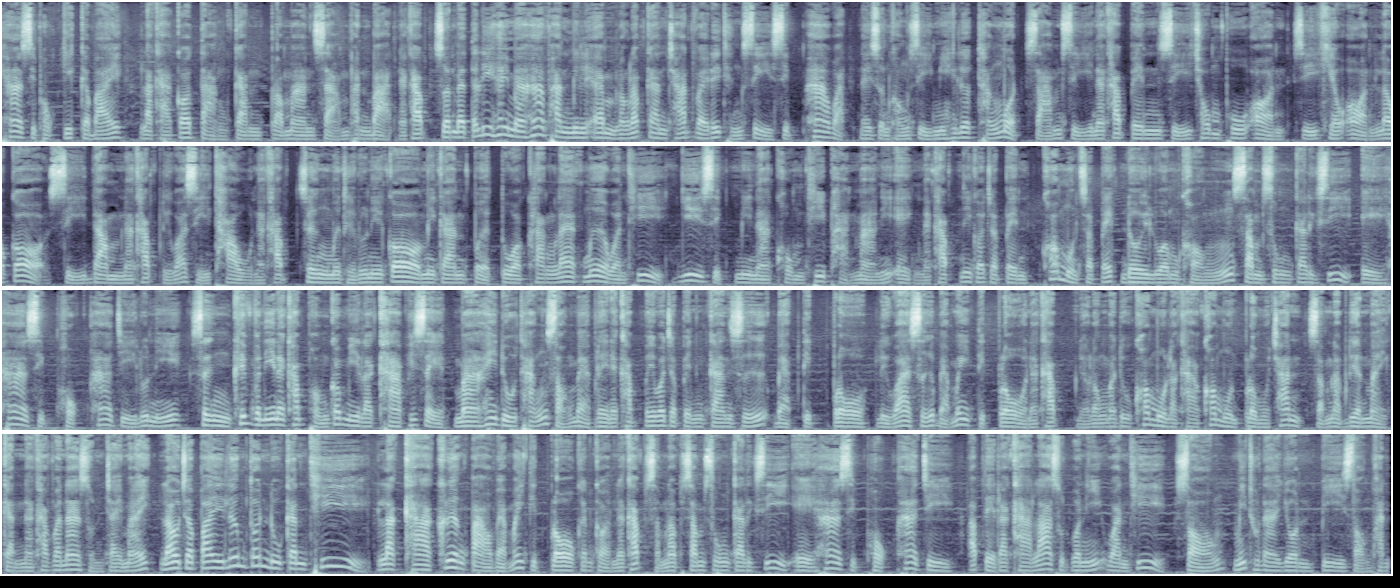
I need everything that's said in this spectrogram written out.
256 g b ราคาก็ต่างกันประมาณ 3,000 บาทนะครับ ส่วนแบตเตอรี่ให้มา 5,000 มิลลิแอมรองรับการชาร์จไวได้ถึง 45 วัตต์ ในส่วนของสีมีให้เลือกทั้งหมด 3สีนะครับเป็นสีชมพูอ่อน สีเขียวอ่อน แล้วก็สีดำนะครับหรือว่าสีเทานะครับ ซึ่งมือถือรุ่นนี้ก็มีการเปิดตัวครั้งแรกเมื่อวันที่ 20 มีนาคมที่ผ่านมานี้เองนะครับ นี่ก็จะเป็นข้อมูลสเปคโดยรวมของ Samsung Galaxy A56 5G รุ่นนี้ ซึ่งคลิปวันนี้นะครับผมก็มีราคาพิเศษมาให้ดูทั้ง 2 แบบเลยนะครับ ไม่ว่าจะเป็นการซื้อแบบติดโปร หรือว่าซื้อแบบไม่ติดโปรนะครับ เดี๋ยวลองมาดูข้อมูลราคาข้อมูลโปรโมชั่นสำหรับเดือนใหม่กันนะครับว่าน่าสนใจไหม เราจะไปเริ่มต้นดูกันที่ราคาเครื่องเปล่าแบบไม่ติดโปรกันก่อนนะครับสำหรับ Samsung Galaxy A56 5G อัปเดตราคาล่าสุดวันนี้วันที่ 2 มิถุนายน ปี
